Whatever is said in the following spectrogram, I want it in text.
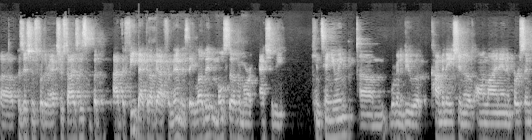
uh, positions for their exercises. But uh, the feedback that I've got from them is they love it. Most of them are actually continuing. Um, we're going to do a combination of online and in person,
